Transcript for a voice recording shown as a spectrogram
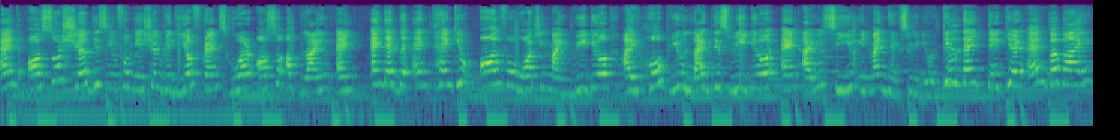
and also share this information with your friends who are also applying and and at the end thank you all for watching my video. I hope you like this video and i will see you in my next video. Till then take care and bye bye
